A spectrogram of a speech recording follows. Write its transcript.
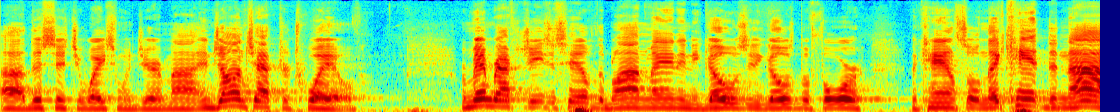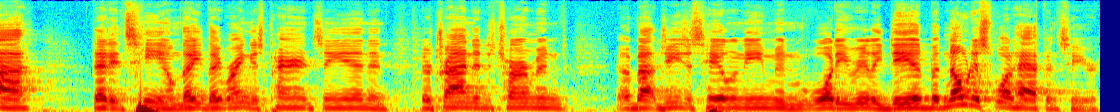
uh, this situation with Jeremiah. In John chapter 12, remember after Jesus healed the blind man and he goes and he goes before the council, and they can't deny that it's him. They, they bring his parents in and they're trying to determine about Jesus healing him and what he really did. But notice what happens here.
